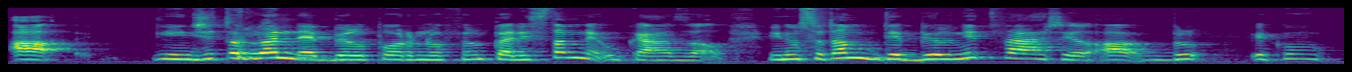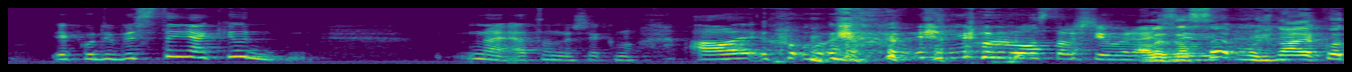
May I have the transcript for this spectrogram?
A Jenže tohle nebyl pornofilm, penis tam neukázal, jenom se tam debilně tvářil a byl jako, jako kdybyste nějakého ne, já to neřeknu. Ale to bylo strašně urážlivý. Ale zase možná jako,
